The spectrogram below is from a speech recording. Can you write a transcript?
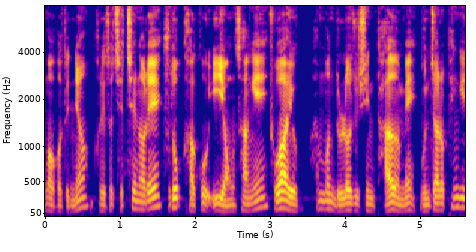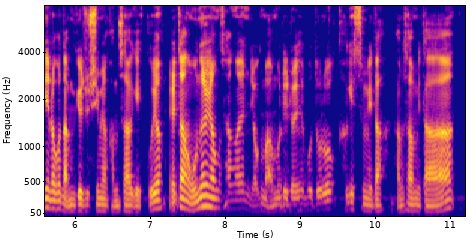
거거든요. 그래서 제 채널에 구독하고 이 영상에 좋아요 한번 눌러주신 다음에 문자로 펭귄이라고 남겨주시면 감사하겠고요. 일단 오늘 영상은 여기 마무리를 해보도록 하겠습니다. 감사합니다.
